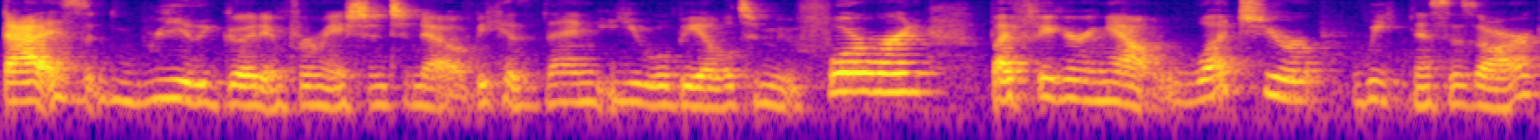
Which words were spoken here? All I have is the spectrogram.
That is really good information to know because then you will be able to move forward by figuring out what your weaknesses are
